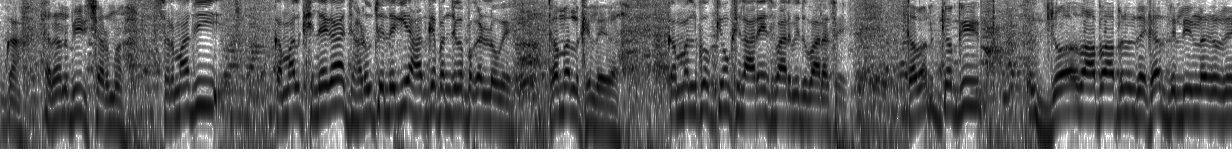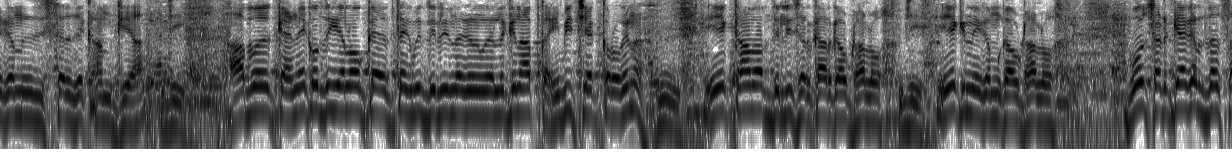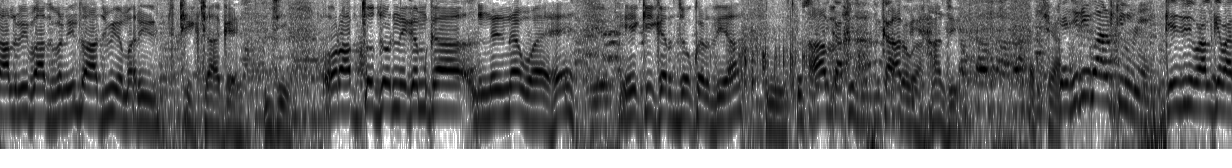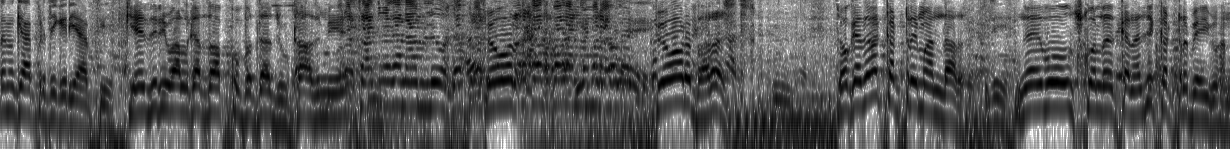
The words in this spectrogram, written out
आपका। रणबीर शर्मा। शर्मा जी कमल खिलेगा झाड़ू चलेगी हाथ के पंजे को पकड़ लोगे? कमल खिलेगा। कमल को क्यों खिला रहे हैं इस बार भी दोबारा से? कमल क्योंकि जो अब आपने देखा दिल्ली नगर निगम ने जिस तरह से काम किया जी। अब कहने को तो ये लोग कहते हैं कि दिल्ली नगर निगम लेकिन आप कहीं भी चेक करोगे ना एक काम आप दिल्ली सरकार का उठा लो जी। एक निगम का उठा लो। वो सड़कें अगर दस साल भी बाद बनी तो आज भी हमारी ठीक ठाक है। जी। और अब तो जो निगम का निर्णय हुआ है एक ही कर जो कर दिया। उससे काफ़ी विकास होगा। हाँ जी। अच्छा। केजरीवाल क्यों नहीं? केजरीवाल के बारे में क्या प्रतिक्रिया आपकी? केजरीवाल का तो आपको पता है, झूठा आदमी है। प्योर प्योर भ्रष्ट। जो कहते हैं ना कट्टर ईमानदार। नहीं वो उसको कहना चाहिए कट्टर बेईमान।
